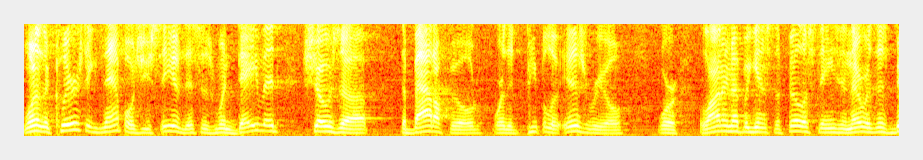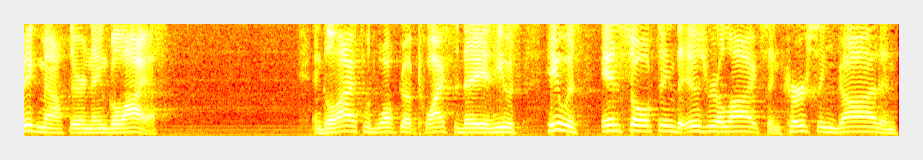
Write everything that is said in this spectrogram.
one of the clearest examples you see of this is when David shows up the battlefield where the people of Israel were lining up against the Philistines, and there was this big mouth there named Goliath. And Goliath would walk up twice a day, and he was he was insulting the Israelites and cursing God, and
